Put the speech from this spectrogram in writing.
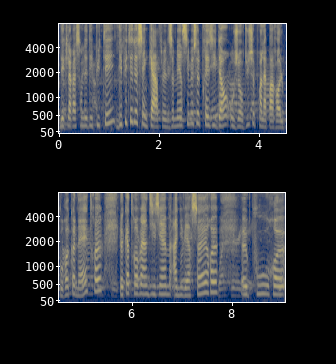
Déclaration des députés. Député de St. Catharines. Merci, Monsieur le Président. Aujourd'hui, je prends la parole pour reconnaître le 90e anniversaire euh, pour euh,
